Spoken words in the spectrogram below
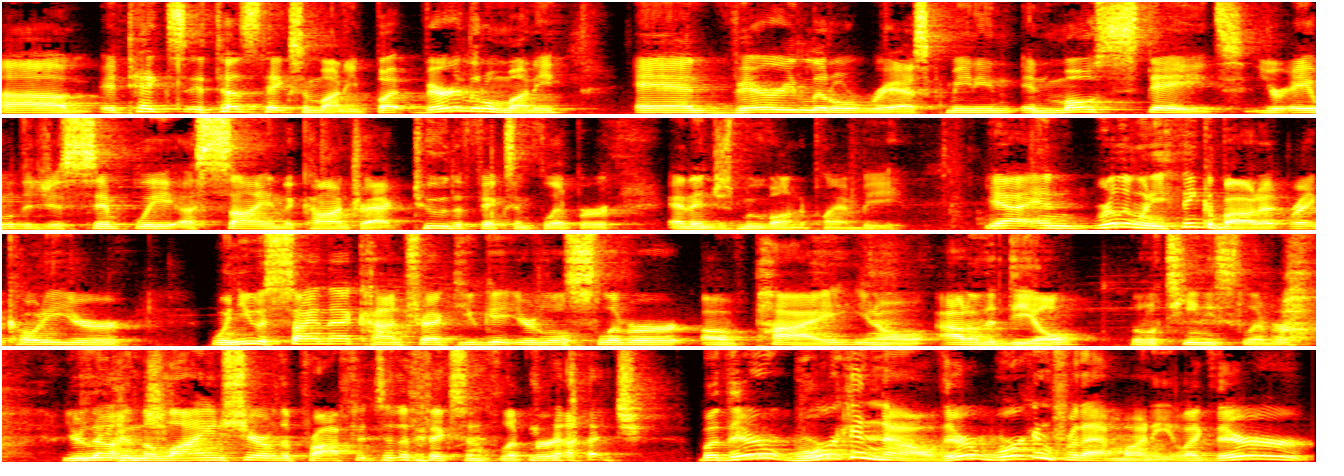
Um, it takes it does take some money, but very little money and very little risk. Meaning, in most states, you're able to just simply assign the contract to the fix and flipper, and then just move on to Plan B. Yeah, and really, when you think about it, right, Cody, you're when you assign that contract, you get your little sliver of pie, you know, out of the deal, little teeny sliver. You're leaving the lion's share of the profit to the fix and flipper. But they're working now. They're working for that money. Like they're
